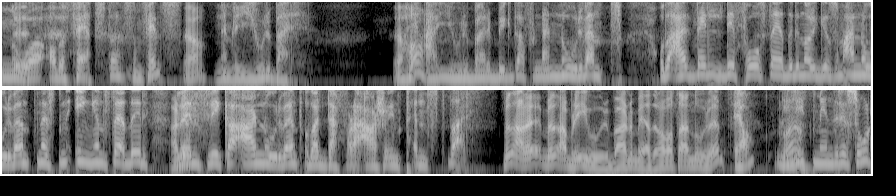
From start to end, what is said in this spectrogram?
noe av det feteste som fins, Ja. nemlig jordbær. Det Jaha. er jordbærbygda, for den er nordvendt. Og det er veldig få steder i Norge som er nordvendt. Nesten ingen steder. Er det- Lensvika er nordvendt, og det er derfor det er så intenst der. Men, er det, men blir jordbærene bedre av at det er nordvendt? Ja, Litt mindre sol,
